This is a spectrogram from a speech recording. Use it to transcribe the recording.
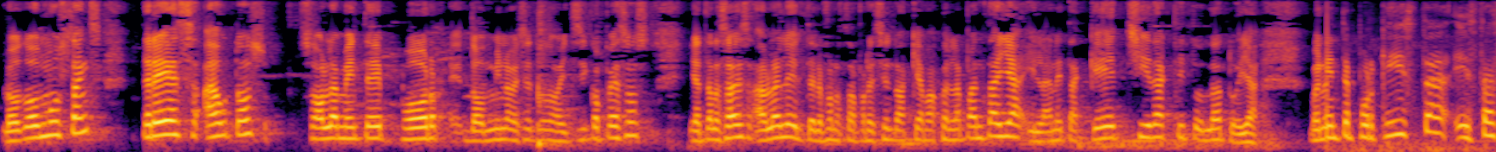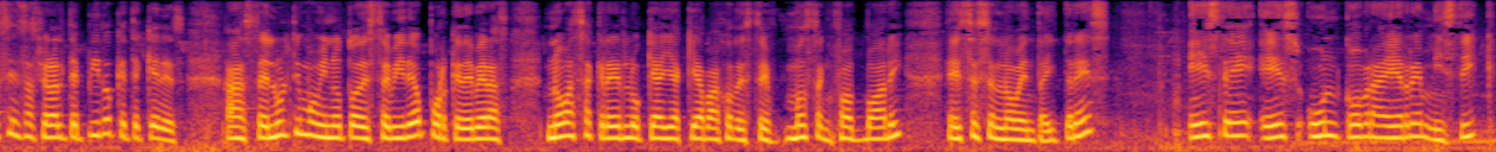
los dos Mustangs, tres autos solamente por 2.995 pesos. Ya te lo sabes, háblale, el teléfono está apareciendo aquí abajo en la pantalla y la neta, qué chida actitud la tuya. Bueno, gente, porque esta está sensacional, te pido que te quedes hasta el último minuto de este video porque de veras no vas a creer lo que hay aquí abajo de este Mustang Fat Body. Este es el 93 este es un Cobra R Mystique.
